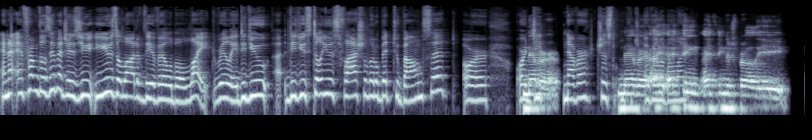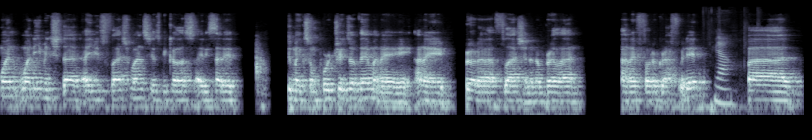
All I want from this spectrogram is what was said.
And, and from those images, you, you used a lot of the available light. Really, did you uh, did you still use flash a little bit to bounce it, or or did- Never. never, just Never. I, I think I think there's probably one one image that I used flash once just because I decided to make some portraits of them and I and I brought a flash and an umbrella and, and I photographed with it. yeah. But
